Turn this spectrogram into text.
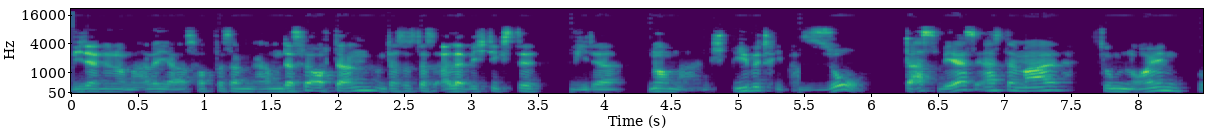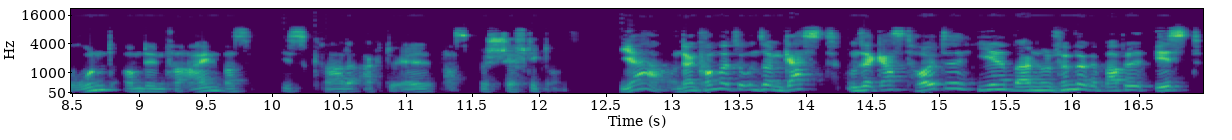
wieder eine normale Jahreshauptversammlung haben und dass wir auch dann, und das ist das Allerwichtigste, wieder normalen Spielbetrieb haben. So, das wäre es erst einmal zum neuen rund um den Verein. Was ist gerade aktuell, was beschäftigt uns? Ja, und dann kommen wir zu unserem Gast. Unser Gast heute hier beim 05er Gebabbel ist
